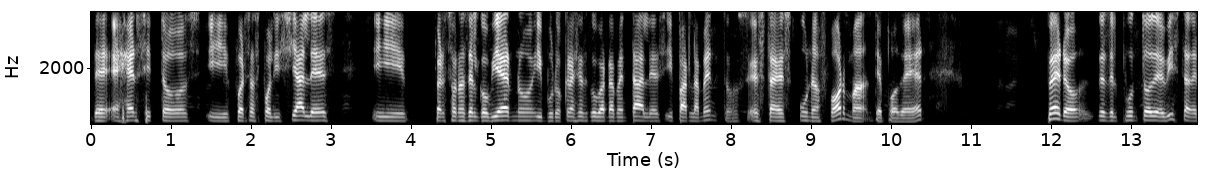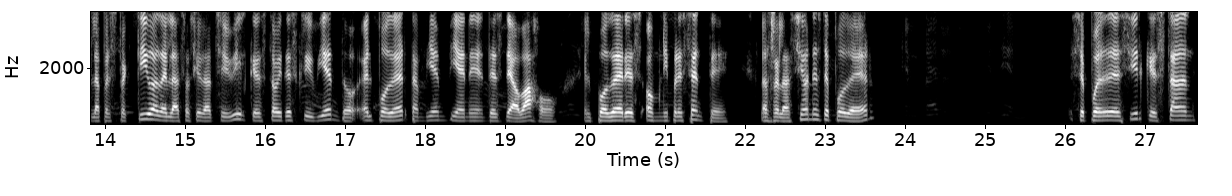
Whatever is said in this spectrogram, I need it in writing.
de ejércitos y fuerzas policiales y personas del gobierno y burocracias gubernamentales y parlamentos. Esta es una forma de poder pero desde el punto de vista de la perspectiva de la sociedad civil que estoy describiendo, el poder también viene desde abajo. El poder es omnipresente. Las relaciones de poder se puede decir que están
